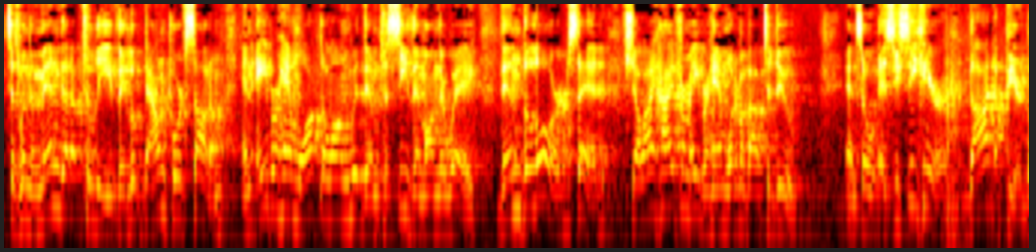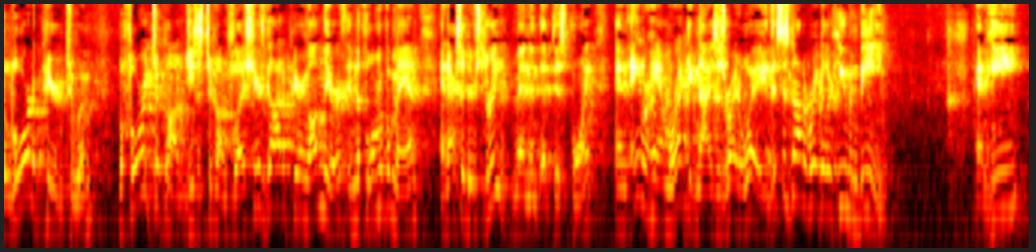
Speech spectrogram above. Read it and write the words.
says, When the men got up to leave, they looked down toward Sodom, and Abraham walked along with them to see them on their way. Then the Lord said, Shall I hide from Abraham what I'm about to do? And so, as you see here, God appeared. The Lord appeared to him before he took on Jesus took on flesh. Here's God appearing on the earth in the form of a man, and actually, there's three men at this point. And Abraham recognizes right away this is not a regular human being, and he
